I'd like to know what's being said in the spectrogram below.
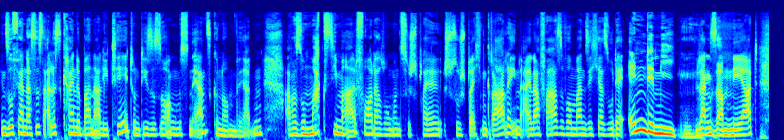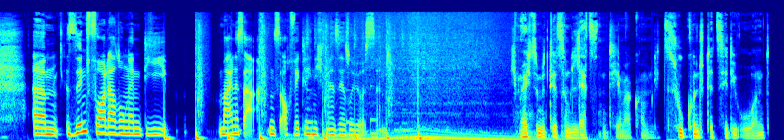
Insofern, das ist alles keine Banalität und diese Sorgen müssen ernst genommen werden. Aber so Maximalforderungen zu, spre zu sprechen, gerade in einer Phase, wo man sich ja so der Endemie mhm langsam nähert, ähm, sind Forderungen, die meines Erachtens auch wirklich nicht mehr seriös sind. Ich möchte mit dir zum letzten Thema kommen, die Zukunft der CDU. Und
